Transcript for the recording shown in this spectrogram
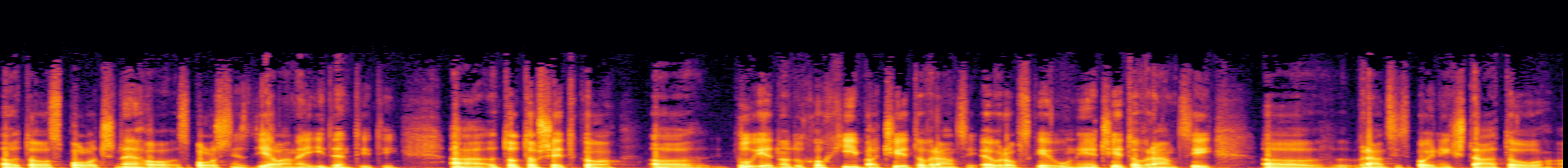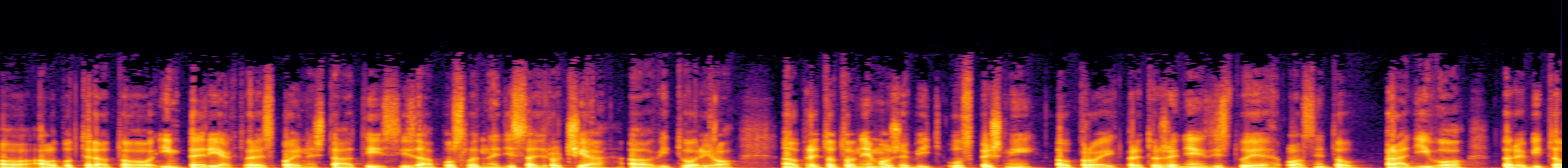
toho spoločného, spoločne zdieľanej identity. A toto všetko tu jednoducho chýba. Či je to v rámci Európskej únie, či je to v rámci, v rámci Spojených štátov, alebo teda toho impéria, ktoré Spojené štáty si za posledné 10 ročia vytvorilo. Preto to nemôže byť úspešný projekt, pretože neexistuje vlastne to pradivo, ktoré by to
